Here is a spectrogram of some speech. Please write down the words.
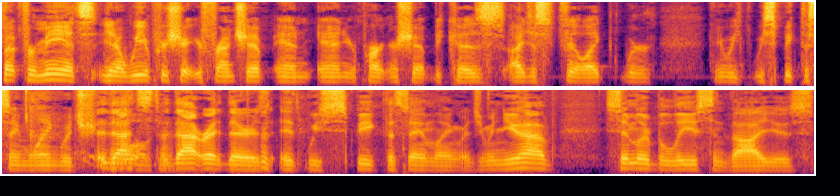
but for me, it's you know we appreciate your friendship and and your partnership because I just feel like we're you know, we we speak the same language. all That's the time. that right there is it, we speak the same language. When you have similar beliefs and values,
